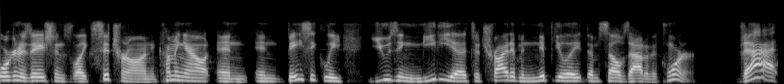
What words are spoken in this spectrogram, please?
organizations like Citron coming out and and basically using media to try to manipulate themselves out of the corner. That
